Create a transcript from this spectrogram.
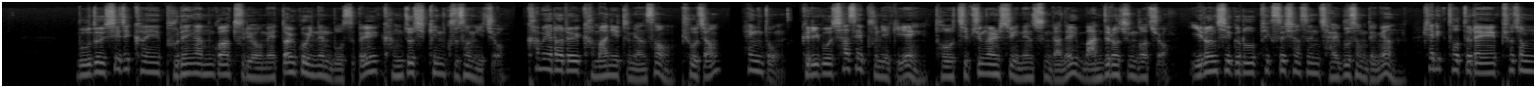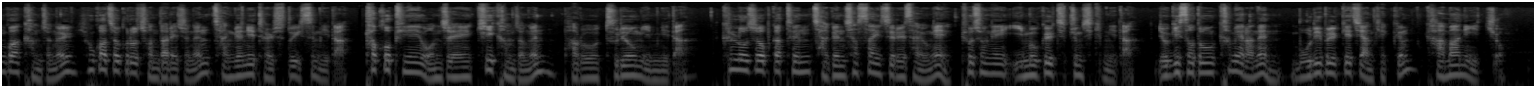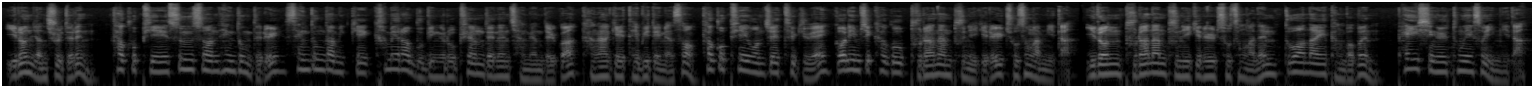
모두 시즈카의 불행함과 두려움에 떨고 있는 모습을 강조시킨 구성이죠. 카메라를 가만히 두면서 표정, 행동, 그리고 샷의 분위기에 더 집중할 수 있는 순간을 만들어준 거죠. 이런 식으로 픽스샷은 잘 구성되면 캐릭터들의 표정과 감정을 효과적으로 전달해주는 장면이 될 수도 있습니다. 타코피의 원제의 키 감정은 바로 두려움입니다. 클로즈업 같은 작은 샷 사이즈를 사용해 표정에 이목을 집중시킵니다. 여기서도 카메라는 몰입을 깨지 않게끔 가만히 있죠. 이런 연출들은 타코피의 순수한 행동들을 생동감 있게 카메라 무빙으로 표현되는 장면들과 강하게 대비되면서 타코피의 원제 특유의 꺼림직하고 불안한 분위기를 조성합니다. 이런 불안한 분위기를 조성하는 또 하나의 방법은 페이싱을 통해서입니다.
